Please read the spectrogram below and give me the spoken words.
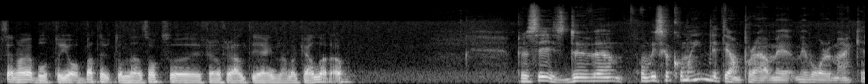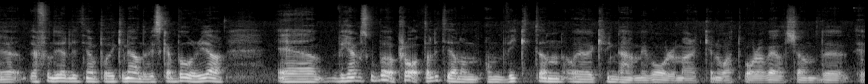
Sen har jag bott och jobbat utomlands också, framförallt i England och Kanada. Precis. Du, eh, om vi ska komma in lite grann på det här med, med varumärken. Jag funderar lite grann på vilken ände vi ska börja. Eh, vi kanske ska börja prata lite grann om, om vikten eh, kring det här med varumärken och att vara välkänd eh,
